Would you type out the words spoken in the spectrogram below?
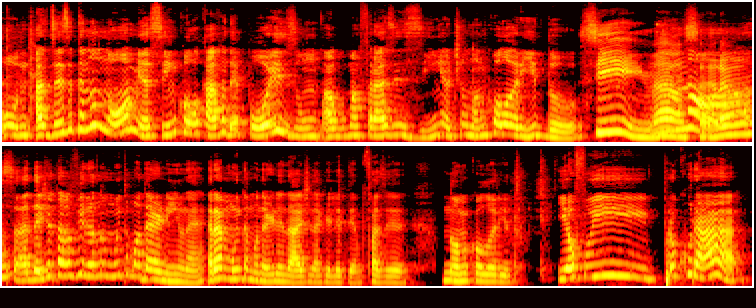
Ou, o- às vezes até no nome, assim, colocava depois um- alguma frasezinha, eu tinha um nome colorido. Sim, nossa, era. Nossa, daí já tava virando muito moderninho, né? Era muita modernidade naquele tempo fazer nome colorido. E eu fui procurar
